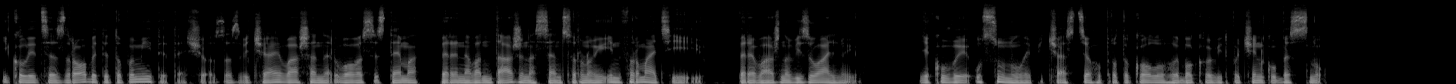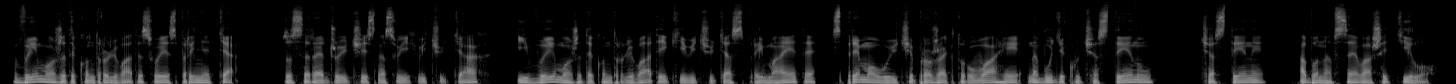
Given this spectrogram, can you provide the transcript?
І коли це зробите, то помітите, що зазвичай ваша нервова система перенавантажена сенсорною інформацією, переважно візуальною. Яку ви усунули під час цього протоколу глибокого відпочинку без сну. Ви можете контролювати своє сприйняття, зосереджуючись на своїх відчуттях, і ви можете контролювати, які відчуття сприймаєте, спрямовуючи прожектор уваги на будь-яку частину, частини або на все ваше тіло.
